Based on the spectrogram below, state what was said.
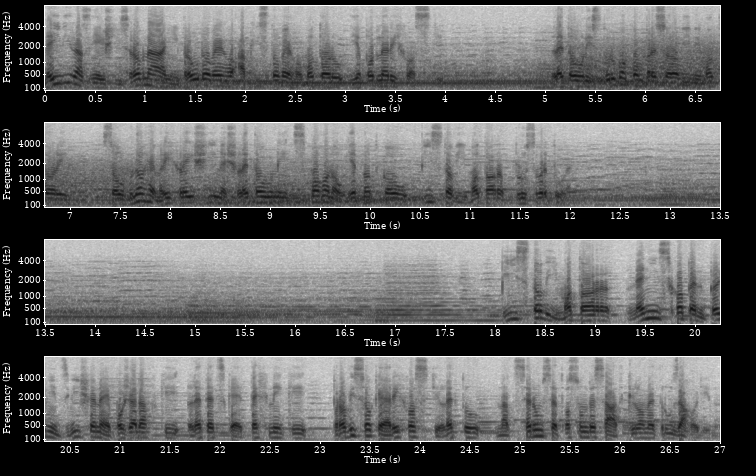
Nejvýraznější srovnání proudového a pístového motoru je podle rychlosti. Letouny s turbokompresorovými motory jsou mnohem rychlejší než letouny s pohonou jednotkou pístový motor plus vrtule. Pístový motor není schopen plnit zvýšené požadavky letecké techniky pro vysoké rychlosti letu nad 780 km za hodinu.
